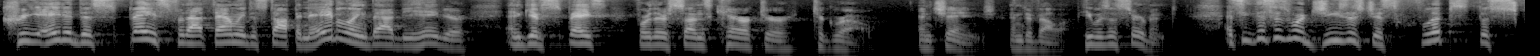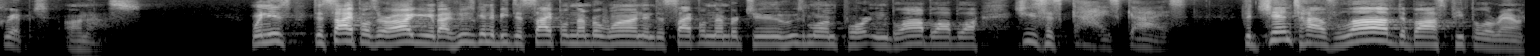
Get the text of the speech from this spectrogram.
created this space for that family to stop enabling bad behavior and give space for their son's character to grow and change and develop. He was a servant. And see, this is where Jesus just flips the script on us. When his disciples are arguing about who's going to be disciple number one and disciple number two, who's more important, blah, blah, blah, Jesus says, guys, guys, the Gentiles love to boss people around.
